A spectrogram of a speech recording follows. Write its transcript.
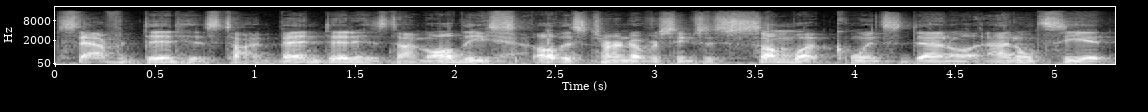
Stafford did his time, Ben did his time. All these Yeah. all this turnover seems just somewhat coincidental. I don't see it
